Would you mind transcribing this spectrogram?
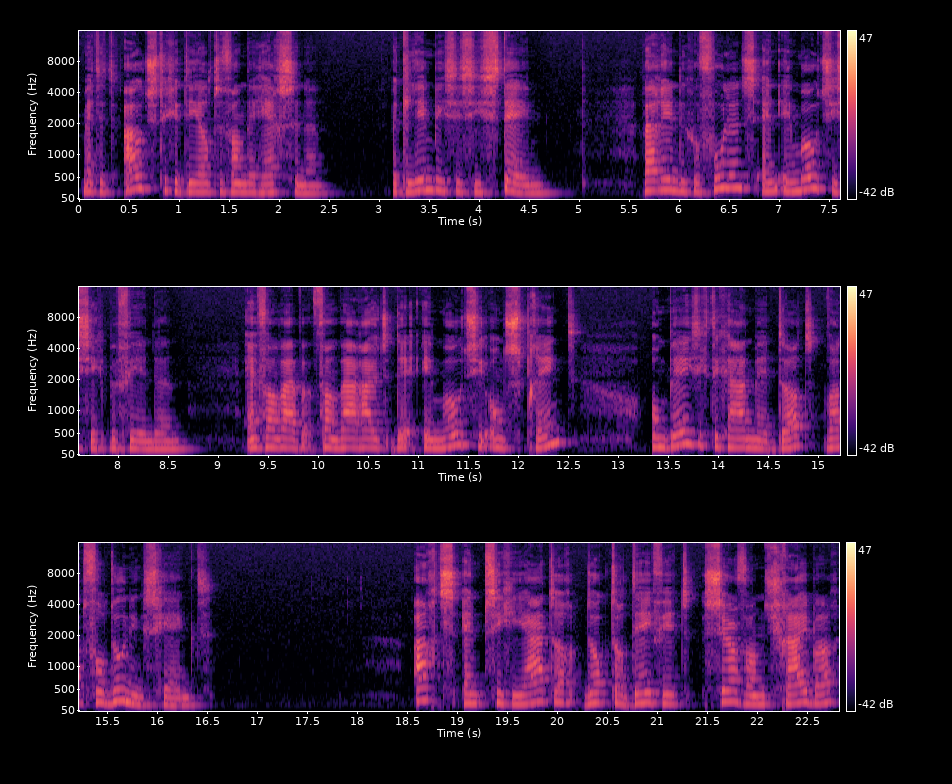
met het oudste gedeelte van de hersenen, het limbische systeem, waarin de gevoelens en emoties zich bevinden en van, waar, van waaruit de emotie ontspringt om bezig te gaan met dat wat voldoening schenkt. Arts en psychiater Dr. David Servan Schreiber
